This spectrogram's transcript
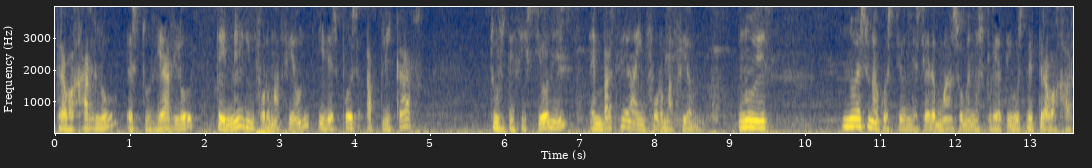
trabajarlo, estudiarlo, tener información y después aplicar tus decisiones en base a información. No es, no es una cuestión de ser más o menos creativo, es de trabajar,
